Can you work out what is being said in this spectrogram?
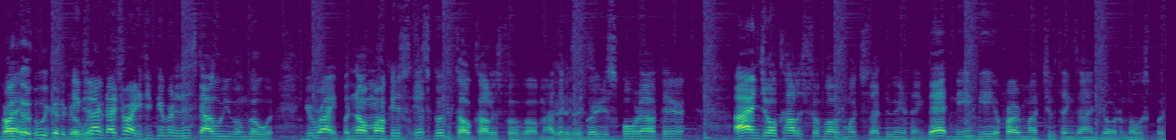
Right. who are we going to go exactly, with? That's right. If you get rid of this guy, who are you going to go with? You're right. But no, Mark, it's, it's good to talk college football, man. I think it's the greatest sport out there. I enjoy college football as much as I do anything. That and the NBA are probably my two things I enjoy the most. But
